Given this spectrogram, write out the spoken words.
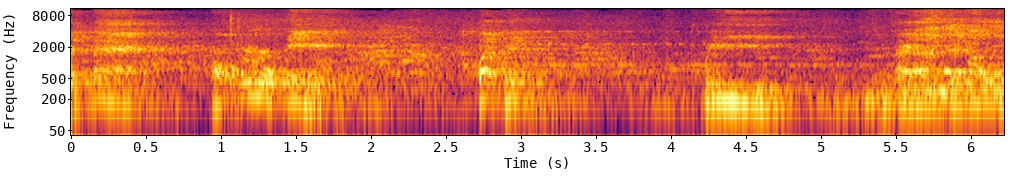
ด็จแม่ของลูกนี่มันเป็นปีนะครับเดี๋ยวบอกดู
